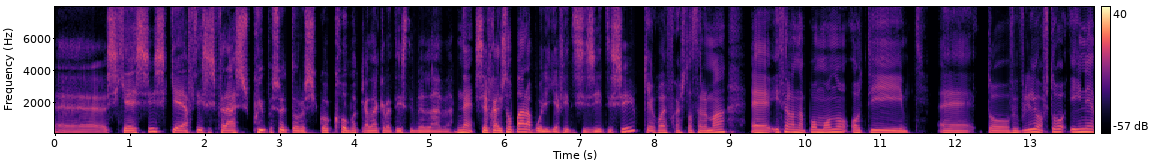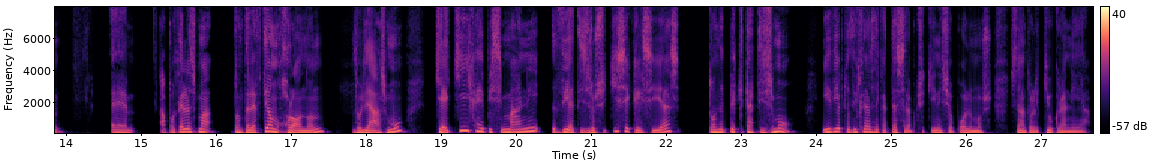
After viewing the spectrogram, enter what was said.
ε, σχέσεις και αυτής της φράσης που είπες ότι το Ρωσικό κόμμα καλά κρατεί στην Ελλάδα. Ναι. Σε ευχαριστώ πάρα πολύ για αυτή τη συζήτηση. Και εγώ ευχαριστώ θερμά. Ε, ήθελα να πω μόνο ότι ε, το βιβλίο αυτό είναι ε, αποτέλεσμα των τελευταίων χρόνων δουλειάς μου και εκεί είχα επισημάνει δια της Ρωσικής Εκκλησίας τον επεκτατισμό ήδη από το 2014 που ξεκίνησε ο πόλεμος στην Ανατολική Ουκρανία.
